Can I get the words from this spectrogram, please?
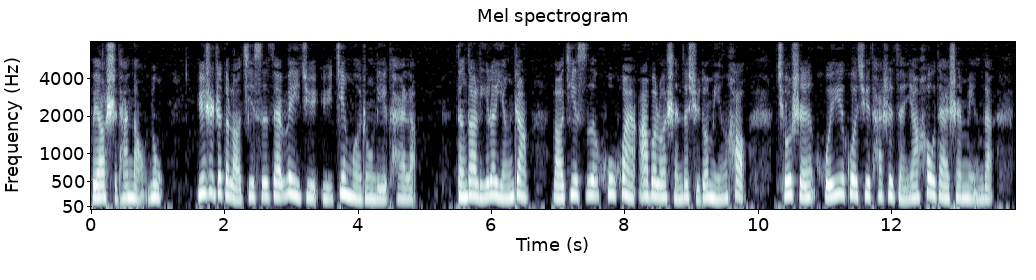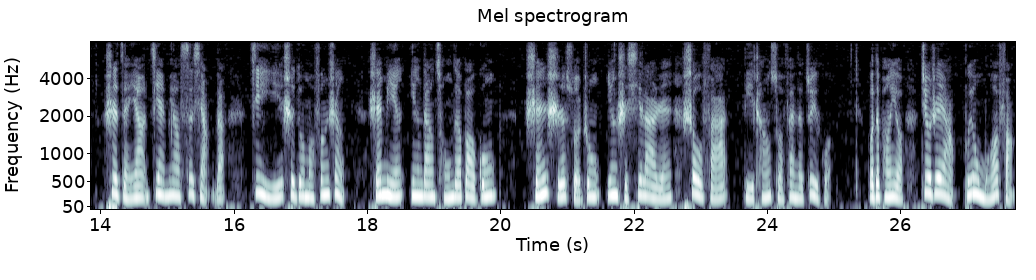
不要使他恼怒。于是，这个老祭司在畏惧与静默中离开了。等到离了营帐，老祭司呼唤阿波罗神的许多名号，求神回忆过去他是怎样厚待神明的，是怎样建庙思想的，祭仪是多么丰盛，神明应当从德报功，神使所中应使希腊人受罚抵偿所犯的罪过。我的朋友就这样不用模仿，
